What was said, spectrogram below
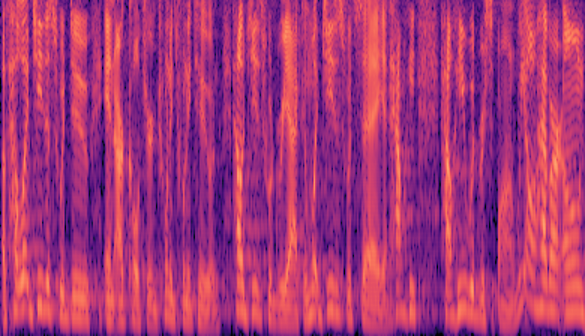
of how what Jesus would do in our culture in 2022 and how Jesus would react and what Jesus would say and how he how he would respond. We all have our own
